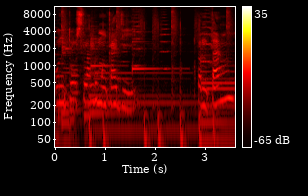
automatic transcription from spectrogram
untuk selalu mengkaji tentang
